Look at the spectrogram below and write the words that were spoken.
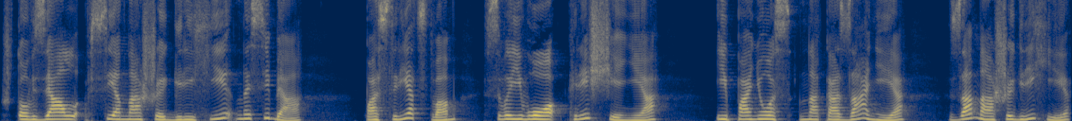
что взял все наши грехи на себя посредством своего крещения и понес наказание за наши грехи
